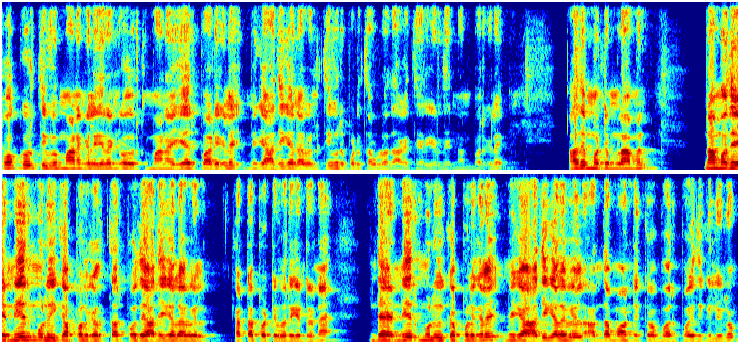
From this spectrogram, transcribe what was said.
போக்குவரத்து விமானங்கள் இறங்குவதற்குமான ஏற்பாடுகளை மிக அதிக அளவில் தீவிரப்படுத்த உள்ளதாக தெரிகிறது நண்பர்களே. அது மட்டும் இல்லாமல் நமது நீர்மூழ்கி கப்பல்கள் தற்போது அதிக அளவில் கட்டப்பட்டு வருகின்றன. இந்த நீர்மூழ்கி கப்பல்களை மிக அதிக அளவில் அந்தமான் நிக்கோபார் பகுதிகளிலும்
